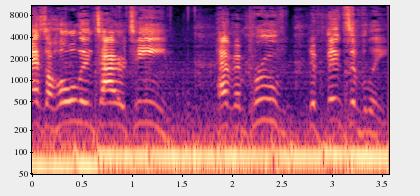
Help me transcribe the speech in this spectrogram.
as a whole entire team, have improved defensively.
